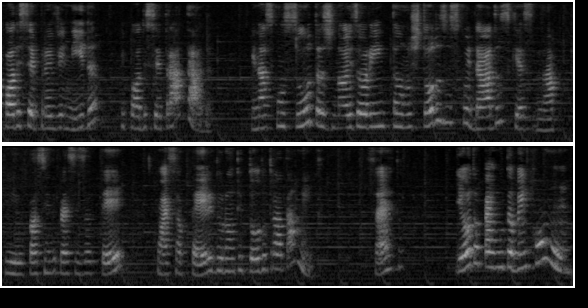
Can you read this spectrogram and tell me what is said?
pode ser prevenida e pode ser tratada. E nas consultas, nós orientamos todos os cuidados que, na, que o paciente precisa ter com essa pele durante todo o tratamento, certo? E outra pergunta bem comum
